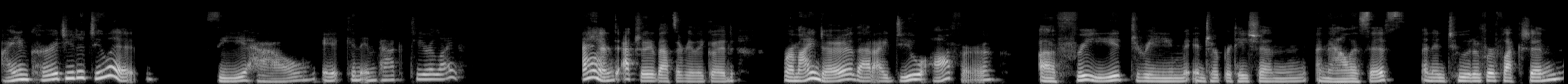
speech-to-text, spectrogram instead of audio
I encourage you to do it. See how it can impact your life. And actually, that's a really good reminder that I do offer a free dream interpretation analysis, an intuitive reflection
